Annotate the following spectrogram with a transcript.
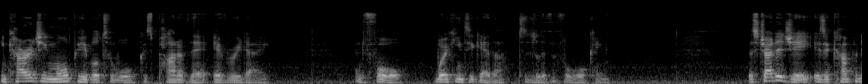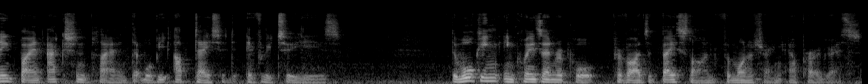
Encouraging more people to walk as part of their everyday. And 4. Working together to deliver for walking. The strategy is accompanied by an action plan that will be updated every two years. The Walking in Queensland report provides a baseline for monitoring our progress.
